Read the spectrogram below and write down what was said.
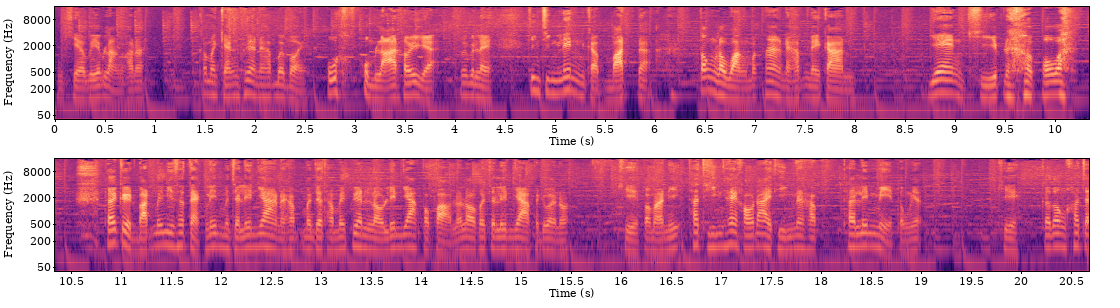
ผมเคลียร์เวฟหลังเขานะ ก็มาแก๊งเพื่อนนะครับบ่อยๆ โอ้ผมล้าเขาอีกอะไม่เป็นไร จริง ๆ เล่นกับบัตอะต้องระวังมากๆนะครับในการแย่งคีปนะครับ เพราะว่า ถ้าเกิดบัตไม่มีสแต็กเล่นมันจะเล่นยากนะครับ มันจะทำให้เพื่อนเราเล่นยากเปล่าๆ แล้วเราก็จะเล่นยากไปด้วยเนาะ โอเค ประมาณนี้ ถ้าทิ้งให้เขาได้ทิ้งนะครับ ถ้าเล่นเมดตรงเนี้ย โอเค ก็ต้องเข้าใจ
